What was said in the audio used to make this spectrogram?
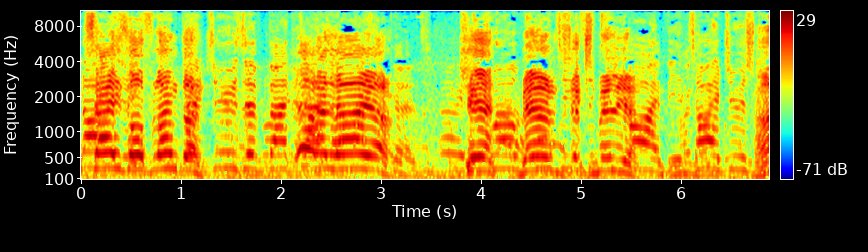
Size of London. The Jews of Baghdad You're a liar. Massacred. Kid, In burned six 1265, million. The entire Jewish Huh?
